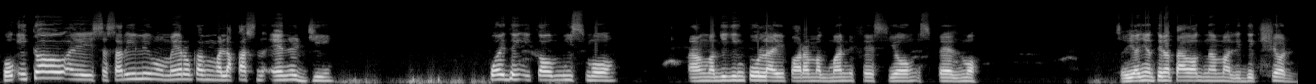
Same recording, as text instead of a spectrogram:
Kung ikaw ay sa sarili mo mayroon kang malakas na energy, pwedeng ikaw mismo ang magiging tulay para mag-manifest yung spell mo. So, yan yung tinatawag na malediction.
